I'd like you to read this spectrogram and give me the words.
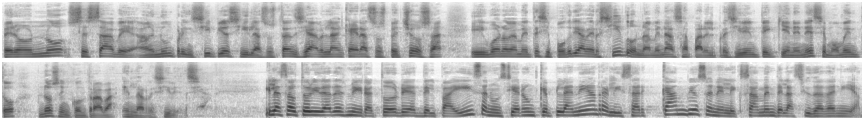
pero no se sabe en un principio si la sustancia blanca era sospechosa y bueno, obviamente si podría haber sido una amenaza para el presidente quien en ese momento no se encontraba en la residencia. Y las autoridades migratorias del país anunciaron que planean realizar cambios en el examen de la ciudadanía.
